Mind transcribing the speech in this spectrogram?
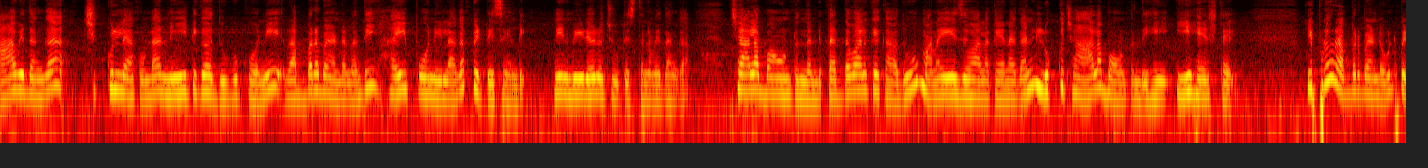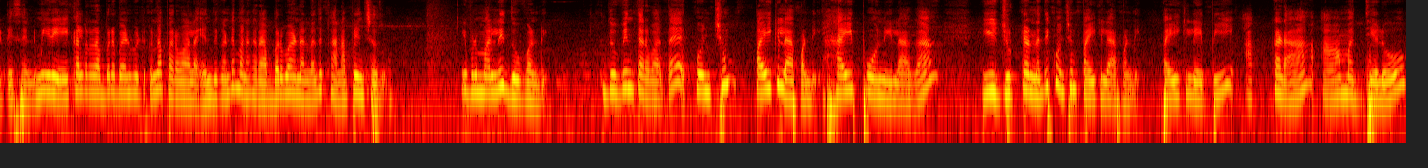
ఆ విధంగా చిక్కులు లేకుండా నీట్గా దువ్వుకొని రబ్బర్ బ్యాండ్ అన్నది హై పోనీలాగా పెట్టేసేయండి. నేను వీడియోలో చూపిస్తున్న విధంగా. చాలా బాగుంటుందండి. పెద్దవాళ్ళకే కాదు మన ఏజ్ వాళ్ళకైనా కానీ లుక్ చాలా బాగుంటుంది ఈ హెయిర్ స్టైల్. ఇప్పుడు రబ్బర్ బ్యాండ్ ఒకటి పెట్టేసేయండి. మీరు ఏ కలర్ రబ్బర్ బ్యాండ్ పెట్టుకున్నా పర్వాలేదు ఎందుకంటే మనకు రబ్బర్ బ్యాండ్ అన్నది కనిపించదు. ఇప్పుడు మళ్ళీ దువ్వండి. దువ్విన తర్వాత కొంచెం పైకి లేపండి. హై పోనీలాగా ఈ జుట్టు అన్నది కొంచెం పైకి లేపండి. పైకి లేపి అక్కడ ఆ మధ్యలో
